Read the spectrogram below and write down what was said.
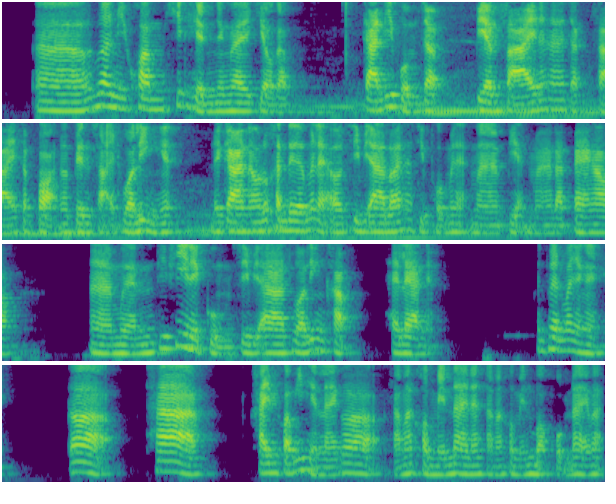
ๆอ่าเพื่อนๆมีความคิดเห็นอย่างไรเกี่ยวกับการที่ผมจะ เปลี่ยนสายนะฮะจากสายสปอร์ตมาเป็นสายทัวริงอย่างเงี้ยในการเอารถคันเดิมไม่แหละเอา CBR 150 ผมไม่แหละมาเปลี่ยนมาดัดแปลงเอาอ่าเหมือนพี่ๆในกลุ่ม CBR Touring ขับ Thailand เนี่ยเพื่อนๆว่ายังไง ก็ถ้าใครมีความคิดเห็นอะไรก็สามารถคอมเมนต์ได้นะ สามารถคอมเมนต์บอกผมได้ว่า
